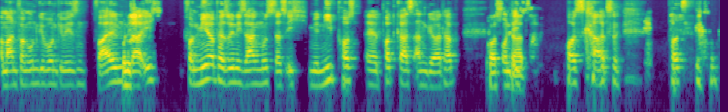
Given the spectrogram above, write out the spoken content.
am Anfang ungewohnt gewesen. Vor allem, ich- da ich von mir persönlich sagen muss, dass ich mir nie Post, äh, Podcasts angehört habe und ich Postcard. Postcard, Post,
